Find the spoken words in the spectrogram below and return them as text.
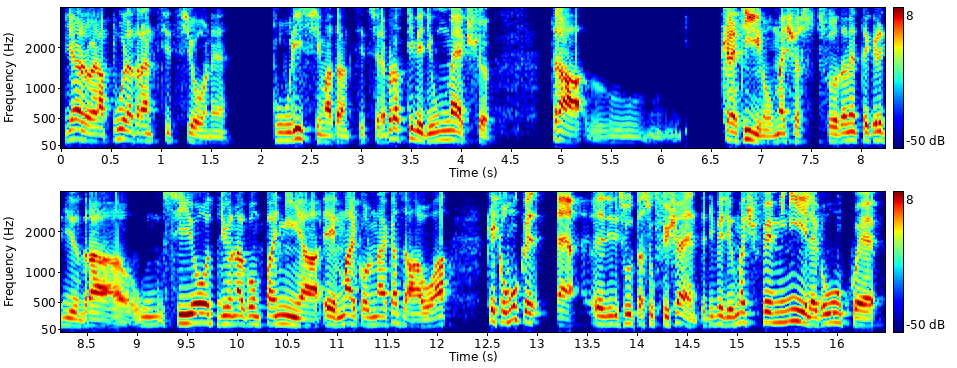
chiaro, era pura transizione purissima transizione, però ti vedi un match tra uh, cretino, un match assolutamente cretino tra un CEO di una compagnia e Michael Nakasawa che comunque eh, risulta sufficiente, ti vedi un match femminile comunque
